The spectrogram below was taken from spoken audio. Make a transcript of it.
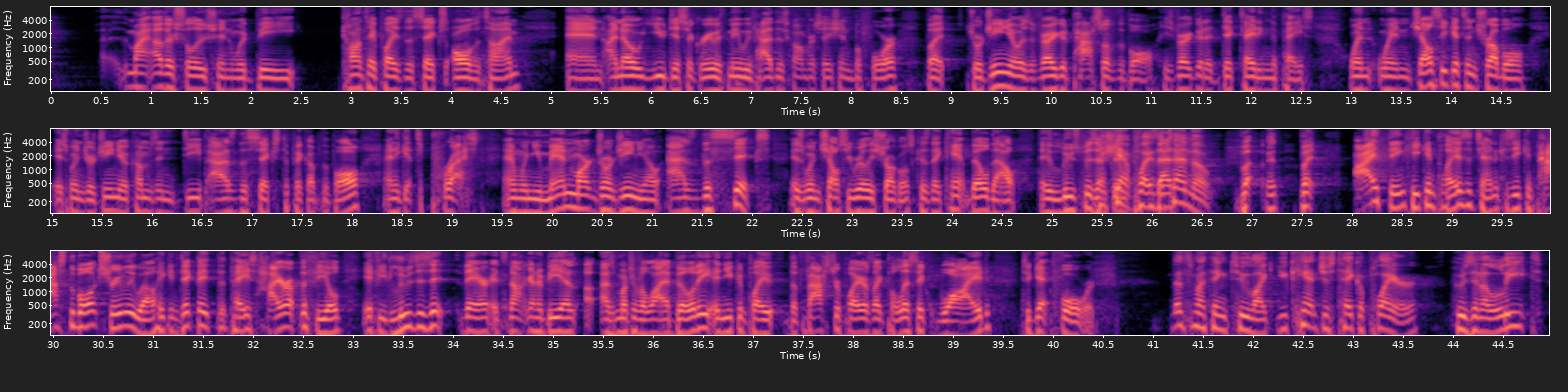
my other solution would be Kanté plays the six all the time. And I know you disagree with me. We've had this conversation before, but Jorginho is a very good passer of the ball. He's very good at dictating the pace. When when Chelsea gets in trouble is when Jorginho comes in deep as the six to pick up the ball and he gets pressed. And when you man mark Jorginho as the six is when Chelsea really struggles because they can't build out. They lose possession. He can't play as a 10, though. but but I think he can play as a 10 because he can pass the ball extremely well. He can dictate the pace higher up the field. If he loses it there, it's not going to be as as much of a liability and you can play the faster players like Pulisic wide to get forward. That's my thing, too. Like, you can't just take a player who's an elite.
